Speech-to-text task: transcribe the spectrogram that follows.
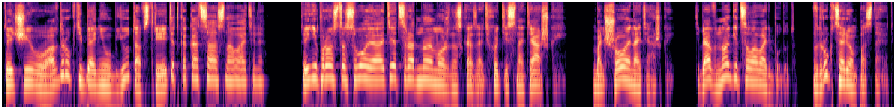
«Ты чего, а вдруг тебя не убьют, а встретят как отца-основателя? Ты не просто свой, а отец родной, можно сказать, хоть и с натяжкой. Большой натяжкой. Тебя в ноги целовать будут. Вдруг царем поставят.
